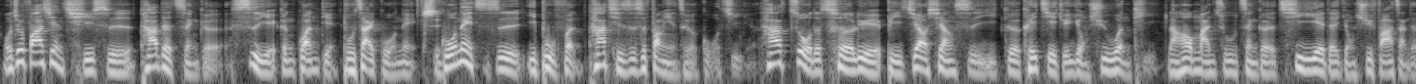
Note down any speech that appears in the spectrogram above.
我就发现其实他的整个视野跟观点不在国内，是。国内只是一部分，他其实是放眼这个国际，他做的策略比较像是一个可以解决永续问题，然后满足整个企业的永续发展的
